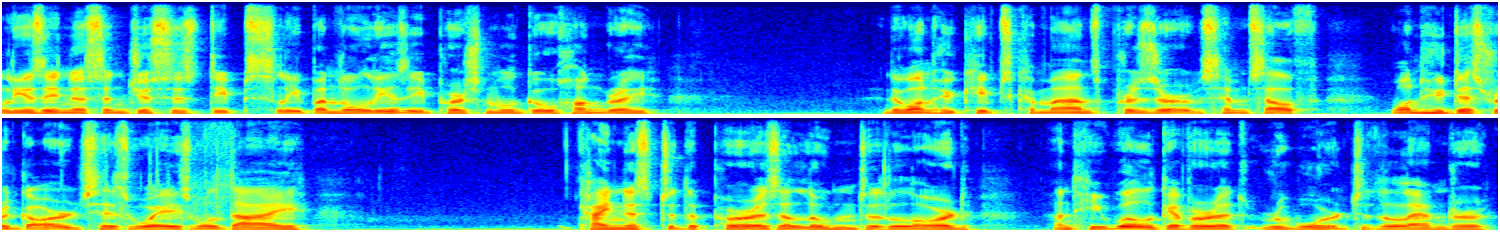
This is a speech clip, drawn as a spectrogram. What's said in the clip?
Laziness induces deep sleep, and a lazy person will go hungry. The one who keeps commands preserves himself, one who disregards his ways will die. Kindness to the poor is a loan to the Lord, and he will give a reward to the lender.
